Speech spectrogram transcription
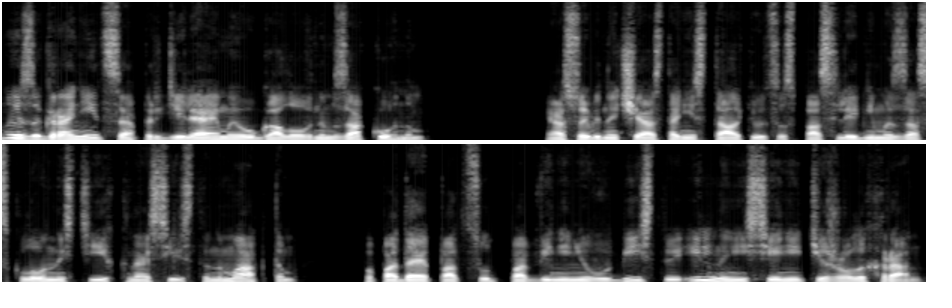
но и за границы, определяемые уголовным законом. И особенно часто они сталкиваются с последним из-за склонности их к насильственным актам, попадая под суд по обвинению в убийстве или нанесении тяжелых ран.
